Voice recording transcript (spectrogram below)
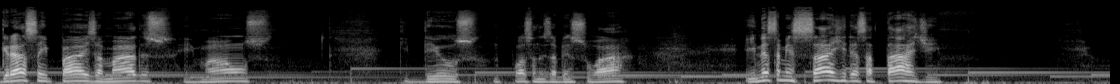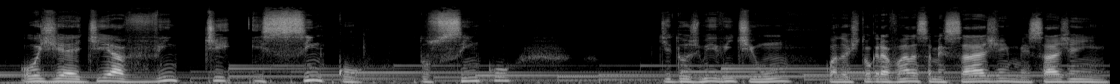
Graça e paz, amados irmãos, Deus possa nos abençoar. E nessa mensagem dessa tarde, hoje é dia 25 do 5 de 2021, quando eu estou gravando essa mensagem, mensagem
